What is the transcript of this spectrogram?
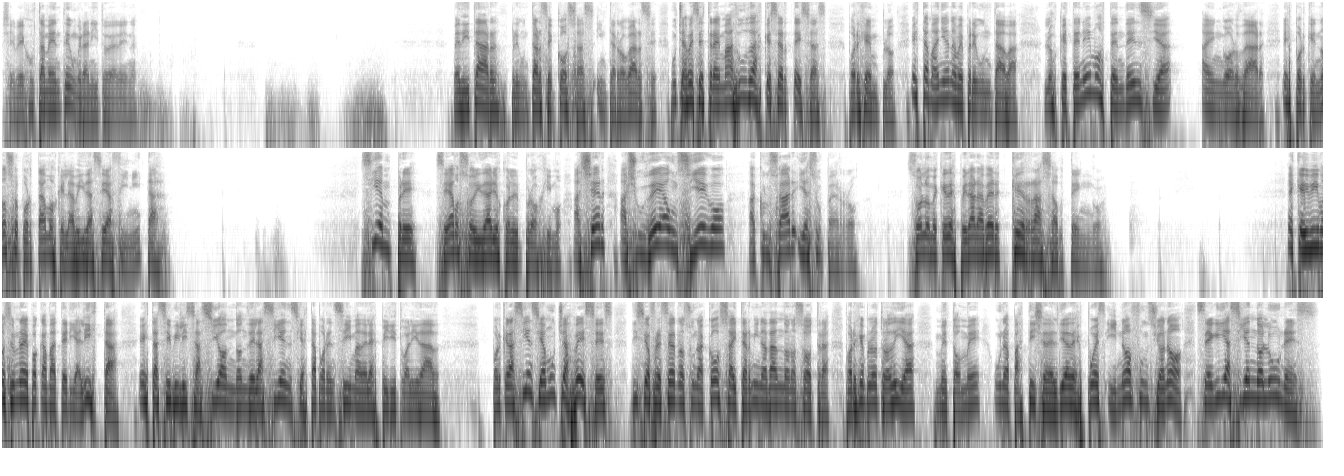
Llevé justamente un granito de arena. Meditar, preguntarse cosas, interrogarse, muchas veces trae más dudas que certezas. Por ejemplo, esta mañana me preguntaba, ¿los que tenemos tendencia a engordar es porque no soportamos que la vida sea finita? Siempre seamos solidarios con el prójimo. Ayer ayudé a un ciego a cruzar y a su perro. Solo me queda esperar a ver qué raza obtengo. Es que vivimos en una época materialista, esta civilización donde la ciencia está por encima de la espiritualidad. Porque la ciencia muchas veces dice ofrecernos una cosa y termina dándonos otra. Por ejemplo, el otro día me tomé una pastilla del día después y no funcionó. Seguía siendo lunes.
